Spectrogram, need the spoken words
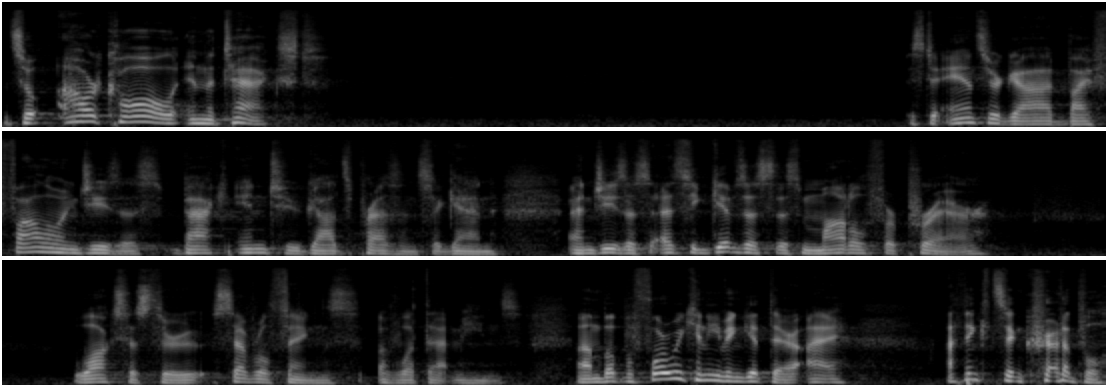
And so, our call in the text is to answer God by following Jesus back into God's presence again. And Jesus, as he gives us this model for prayer, walks us through several things of what that means. Um, but before we can even get there, I, I think it's incredible.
